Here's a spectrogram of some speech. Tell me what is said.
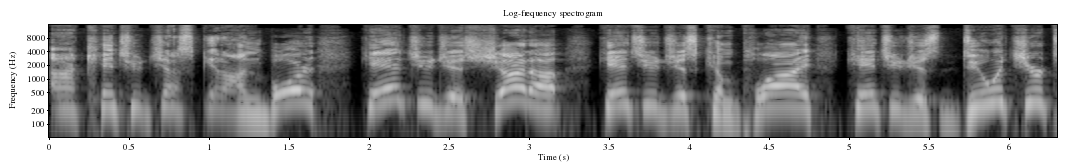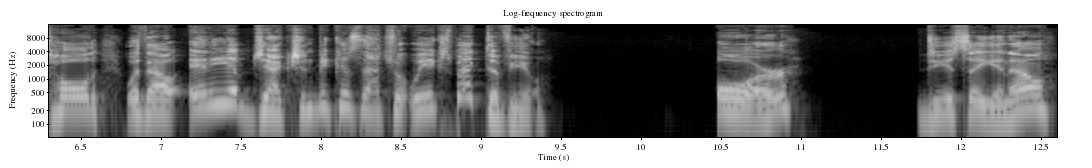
ah, can't you just get on board? Can't you just shut up? Can't you just comply? Can't you just do what you're told without any objection because that's what we expect of you? Or do you say, you know,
